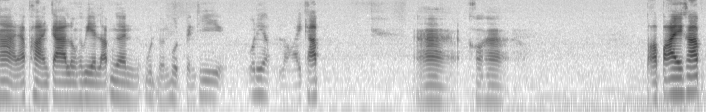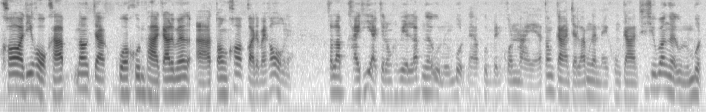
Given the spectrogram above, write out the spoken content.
5นะผ่านการลงทะเบียนรับเงินอุดหนุนบุตรเป็นที่เรียบร้อยครับอ่าข้อ5ต่อไปครับข้อที่6ครับ นอกจากครัวคุณผ่านการลงทะเบียนอ่าตรงข้อก่อนจะไปข้อ6เนี่ยสำหรับใครที่อยากจะลงทะเบียนรับเงินอุดหนุนบุตรนะครับคุณเป็นคนใหม่เนี่ยต้องการจะรับเงินในโครงการที่ชื่อว่าเงินอุดหนุนบุตร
